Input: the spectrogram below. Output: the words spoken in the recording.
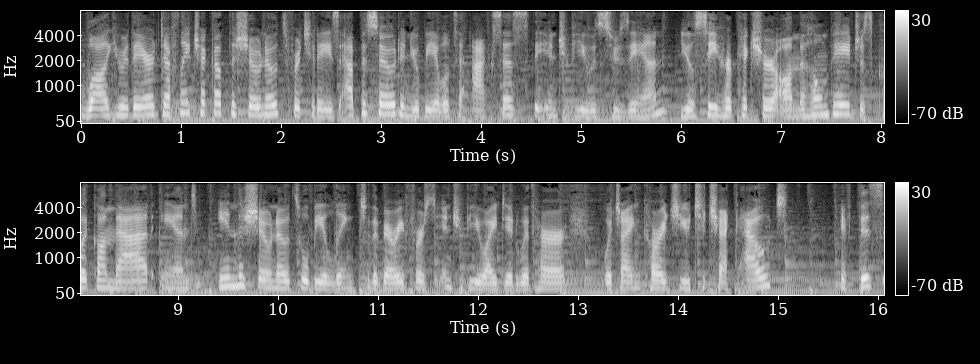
While you're there, definitely check out the show notes for today's episode and you'll be able to access the interview with Suzanne. You'll see her picture on the homepage. Just click on that. And in the show notes will be a link to the very first interview I did with her, which I encourage you to check out. If this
